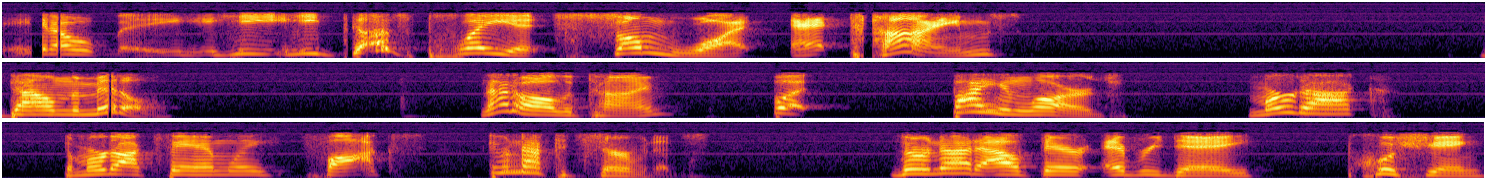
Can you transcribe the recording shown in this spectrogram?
you know, he he does play it somewhat at times down the middle. Not all the time, but by and large, Murdoch, the Murdoch family, Fox, they're not conservatives. They're not out there every day pushing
